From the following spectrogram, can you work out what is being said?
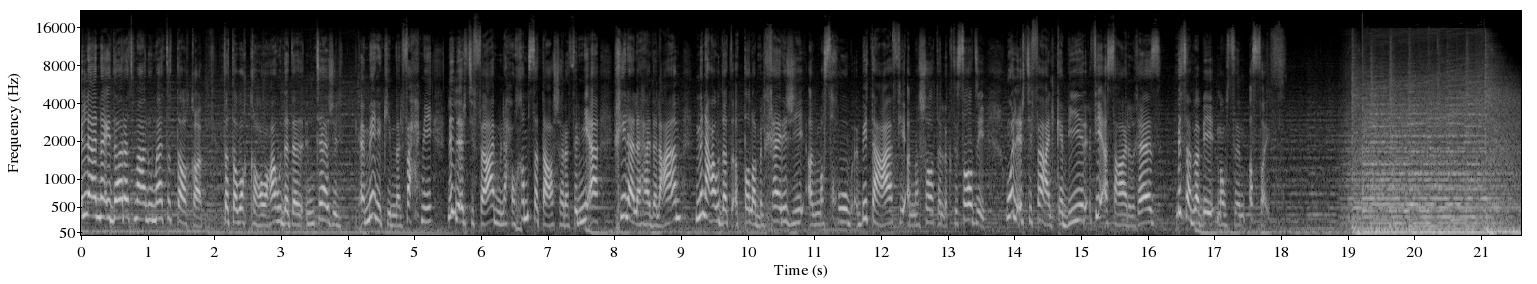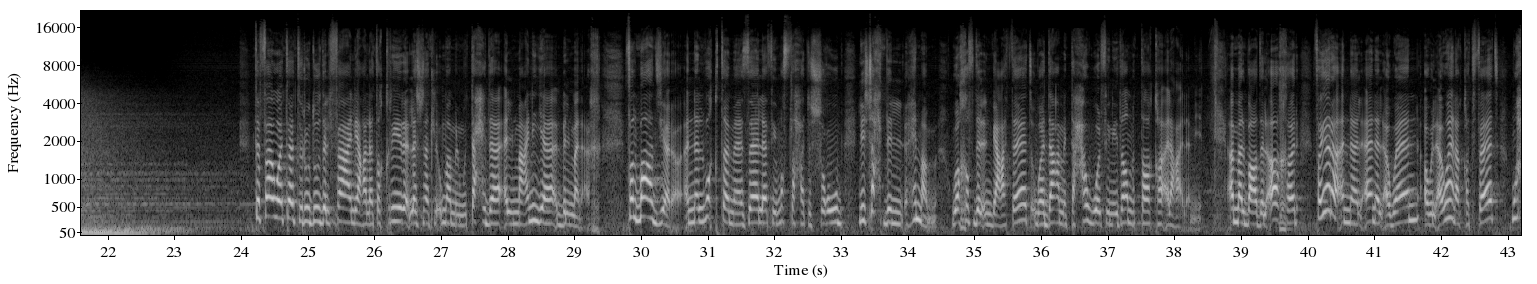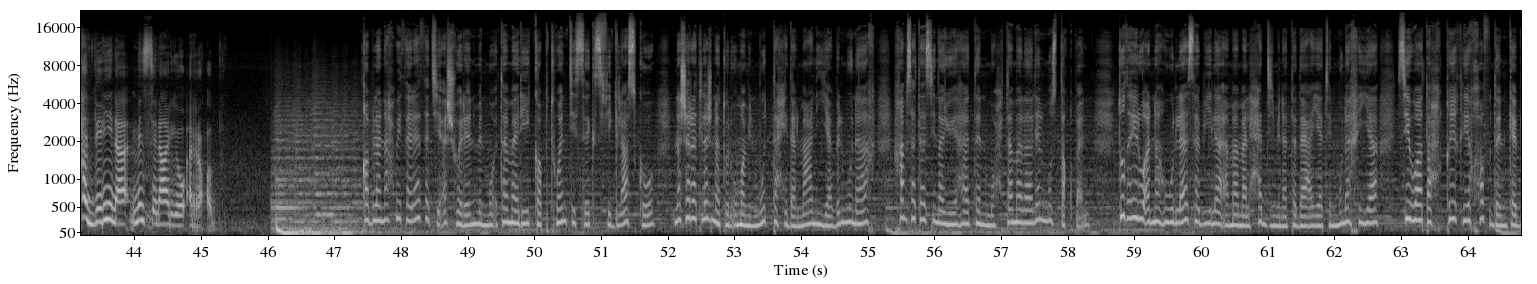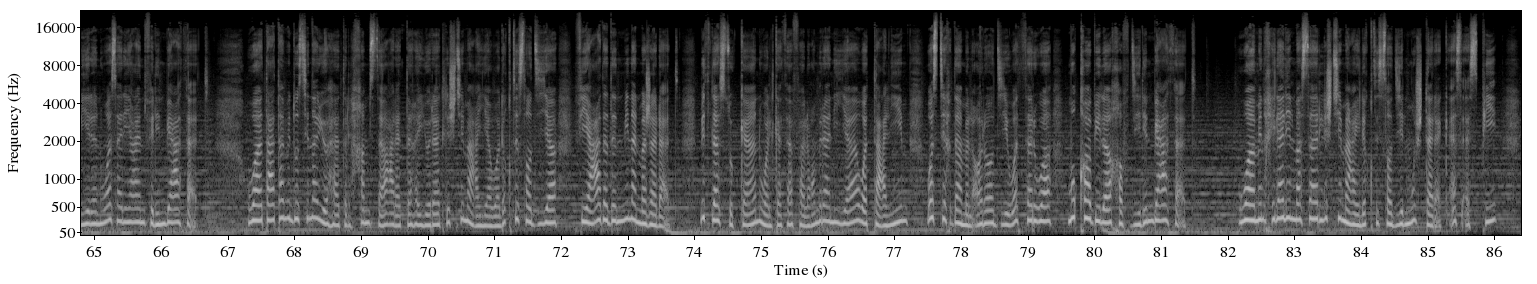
إلا أن إدارة معلومات الطاقة تتوقع عودة الأمريكي من الفحم للارتفاع من نحو 15% خلال هذا العام من عودة الطلب الخارجي المصحوب بتعافي النشاط الاقتصادي والارتفاع الكبير في أسعار الغاز بسبب موسم الصيف. تفاوتت ردود الفعل على تقرير لجنة الأمم المتحدة المعنية بالمناخ. فالبعض يرى أن الوقت ما زال في مصلحة الشعوب لشحذ الهمم وخفض الانبعاثات ودعم التحول في نظام الطاقة العالمي. أما البعض الآخر فيرى أن الآن الأوان أو الأوان قد فات محذرين من سيناريو الرعب. قبل نحو ثلاثة أشهر من مؤتمر كوب 26 في غلاسكو نشرت لجنة الأمم المتحدة المعنية بالمناخ خمسة سيناريوهات محتملة للمستقبل. تظهر أنه لا سبيل أمام الحد من التداعيات المناخية سوى تحقيق خفض كبير وسريع في الانبعاثات. وتعتمد السيناريوهات الخمسة على التغيرات الاجتماعية والاقتصادية في عدد من المجالات مثل السكان والكثافة العمرانية والتعليم واستخدام الأراضي والثروة مقابل خفض الانبعاثات. ومن خلال المسار الاجتماعي الاقتصادي المشترك SSP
